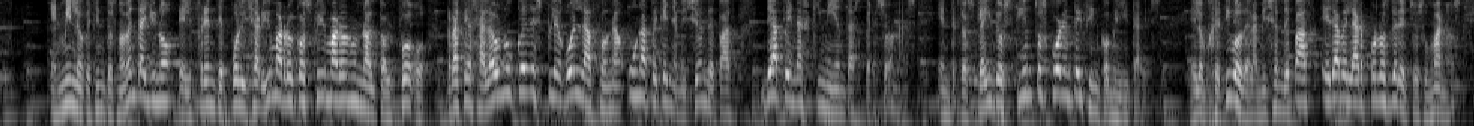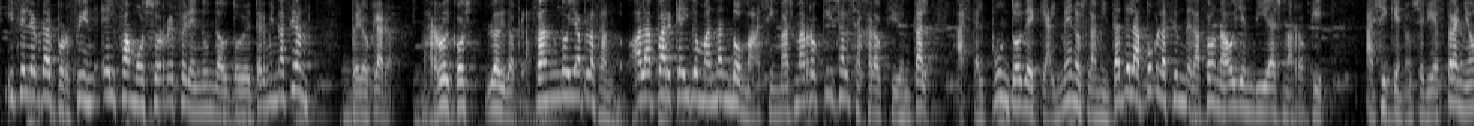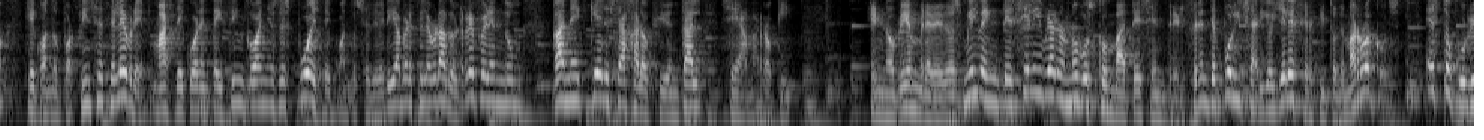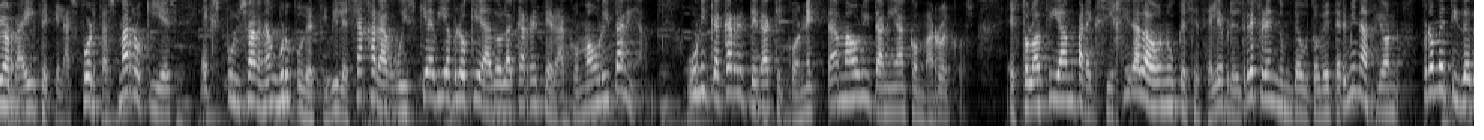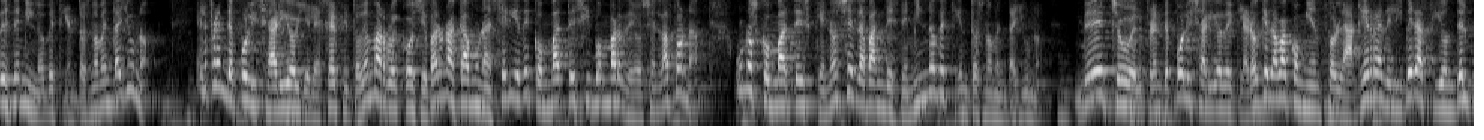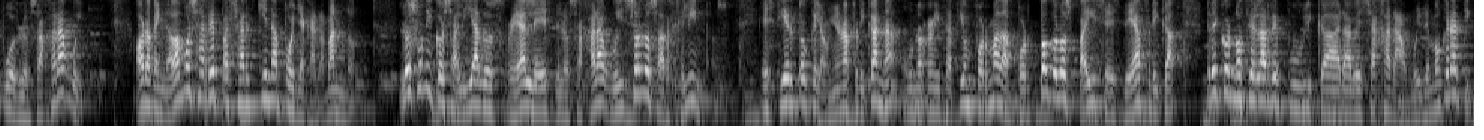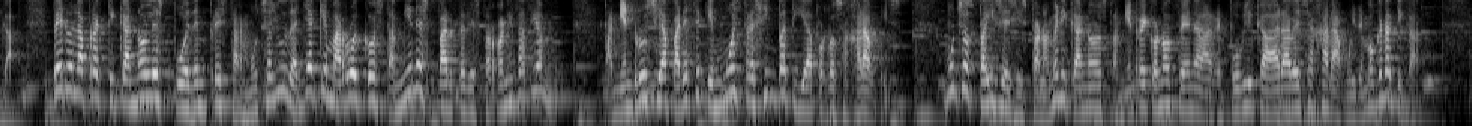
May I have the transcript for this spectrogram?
En 1991, el Frente Polisario y Marruecos firmaron un alto al fuego, gracias a la ONU que desplegó en la zona una pequeña misión de paz de apenas 500 personas, entre los que hay 245 militares. El objetivo de la misión de paz era velar por los derechos humanos y celebrar por fin el famoso referéndum de autodeterminación. Pero claro, Marruecos lo ha ido aplazando y aplazando, a la par que ha ido mandando más y más marroquíes al Sáhara Occidental, hasta el punto de que al menos la mitad de la población de la zona hoy en día es marroquí. Así que no sería extraño que cuando por fin se celebre, más de 45 años después de cuando se debería haber celebrado el referéndum, gane que el Sáhara Occidental sea marroquí. En noviembre de 2020 se libraron nuevos combates entre el Frente Polisario y el ejército de Marruecos. Esto ocurrió a raíz de que las fuerzas marroquíes expulsaran a un grupo de civiles saharauis que había bloqueado la carretera con Mauritania, única carretera que conecta Mauritania con Marruecos. Esto lo hacían para exigir a la ONU que se celebre el referéndum de autodeterminación prometido desde 1991. El Frente Polisario y el ejército de Marruecos llevaron a cabo una serie de combates y bombardeos en la zona, unos combates que no se daban desde 1991. De hecho, el Frente Polisario declaró que daba comienzo la Guerra de Liberación del pueblo saharaui. Ahora venga, vamos a repasar quién apoya cada bando. Los únicos aliados reales de los saharauis son los argelinos. Es cierto que la Unión Africana, una organización formada por todos los países de África, reconoce a la República Árabe Saharaui Democrática, pero en la práctica no les pueden prestar mucha ayuda, ya que Marruecos también es parte de esta organización. También Rusia parece que muestra simpatía por los saharauis. Muchos países hispanoamericanos también reconocen a la República Árabe Saharaui Democrática.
